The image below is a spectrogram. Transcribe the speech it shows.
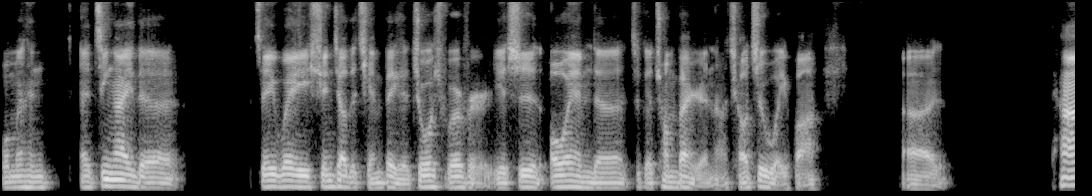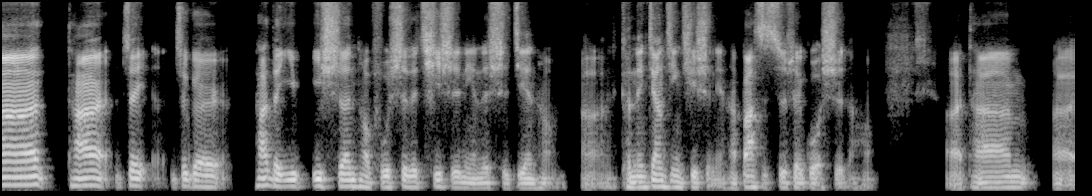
我们很呃敬爱的这一位宣教的前辈 George Verver 也是 OM 的这个创办人啊，乔治韦华呃。他他这这个他的一一生哈，服侍了七十年的时间哈啊，可能将近七十年，他八十四岁过世的哈啊，他呃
